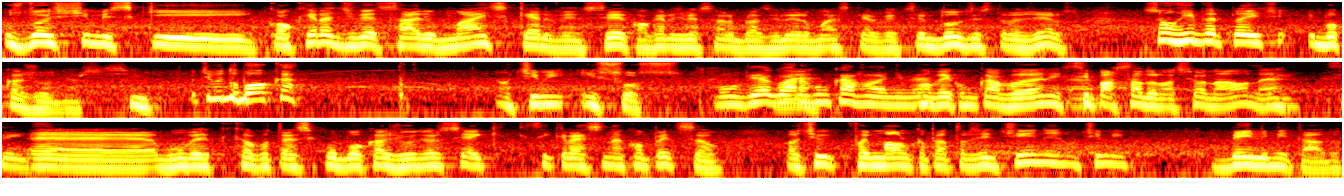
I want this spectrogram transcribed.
os dois times que qualquer adversário mais quer vencer, qualquer adversário brasileiro mais quer vencer, dos estrangeiros, são River Plate e Boca Juniors. Sim. O time do Boca é um time insosso. Vamos ver agora né? com o Cavani, né? Vamos ver com o Cavani, é. se passar do Nacional, né? Sim, sim, é, vamos ver o que acontece com o Boca Juniors se, aí, se cresce na competição. O time foi mal no Campeonato Argentino, um time bem limitado.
